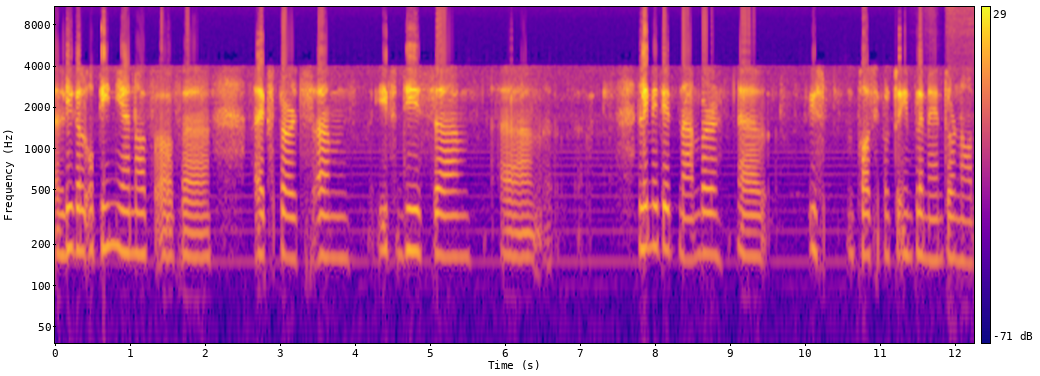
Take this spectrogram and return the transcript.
a legal opinion of, of uh, experts um, if this um, uh, limited number uh, is possible to implement or not.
